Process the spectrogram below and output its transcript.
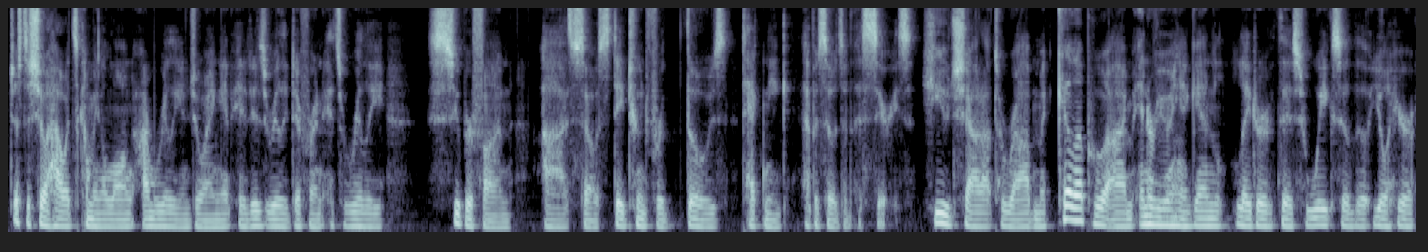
just to show how it's coming along. I'm really enjoying it. It is really different. It's really super fun. Uh, so stay tuned for those technique episodes of this series. Huge shout out to Rob MacKillop, who I'm interviewing again later this week. So that you'll hear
